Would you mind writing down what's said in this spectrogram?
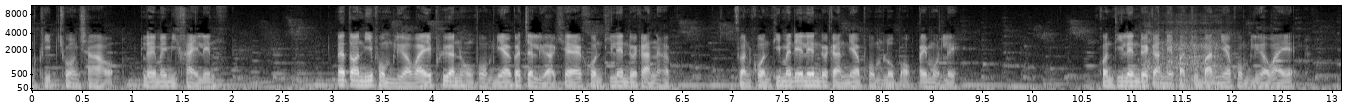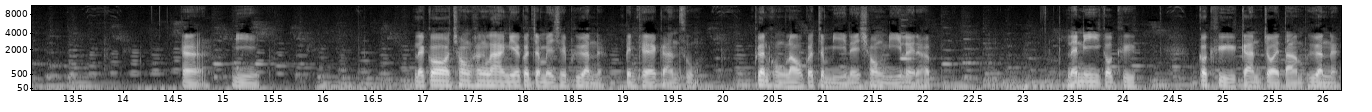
ำคลิปช่วงเช้า เลยไม่มีใครเล่น และตอนนี้ผมเหลือไว้เพื่อนของผมเนี่ยก็จะเหลือแค่คนที่เล่นด้วยกันนะครับ ส่วนคนที่ไม่ได้เล่นด้วยกันเนี่ยผมลบออกไปหมดเลย คนที่เล่นด้วยกันในปัจจุบันเนี่ยผมเหลือไว้อ่านี่ แล้วก็ช่องข้างล่างนี้ก็จะไม่ใช่เพื่อนนะ เป็นแค่การสุ่ม เพื่อนของเราก็จะมีในช่องนี้เลยนะครับ และนี่ก็คือก็คือการจอยตามเพื่อนนะ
